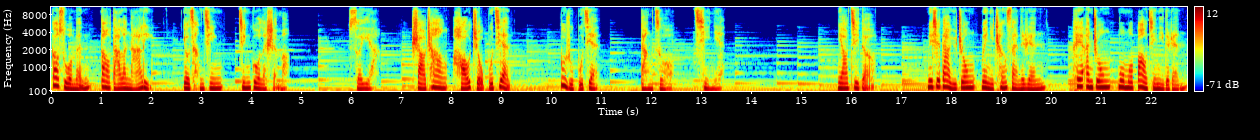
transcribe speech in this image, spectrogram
告诉我们到达了哪里，又曾经经过了什么。所以啊，少唱好久不见，不如不见，当做纪念。你要记得，那些大雨中为你撑伞的人，黑暗中默默抱紧你的人。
